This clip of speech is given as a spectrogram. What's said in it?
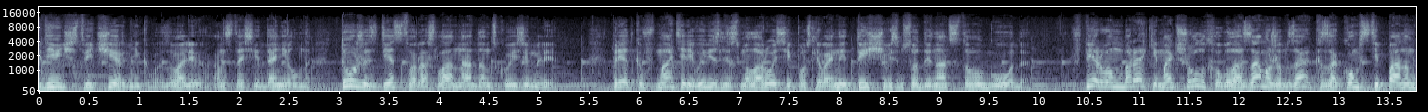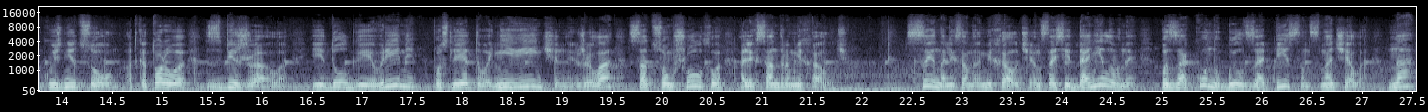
в девичестве Черникова, звали Анастасия Даниловна, тоже с детства росла на Донской земле. Предков матери вывезли с Малороссии после войны 1812 года – в первом бараке мать Шолохова была замужем за казаком Степаном Кузнецовым, от которого сбежала. И долгое время после этого невенчанной жила с отцом Шолохова Александром Михайловичем. Сын Александра Михайловича Анастасии Даниловны по закону был записан сначала на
